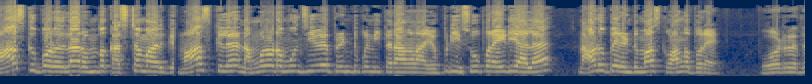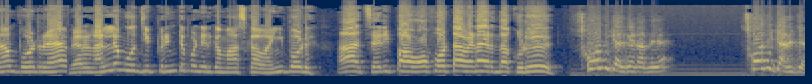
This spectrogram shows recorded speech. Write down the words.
மாஸ்க் போடுறதுலாம் ரொம்ப கஷ்டமா இருக்கு. மாஸ்க்ல நம்மளோட மூஞ்சியவே பிரிண்ட் பண்ணி தராங்களாம். எப்படி சூப்பர் ஐடியால நானும் போய் ரெண்டு மாஸ்க் வாங்க போறேன். போடுறதான் போடுற வேற நல்ல மூஞ்சி பிரிண்ட் பண்ணிருக்க மாஸ்கா வாங்கி போடு. ஆ சரிப்பா உன் போட்டோ வேணா இருந்தா கொடு. சோதிக்காதீங்க சோதிக்காதீங்க.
